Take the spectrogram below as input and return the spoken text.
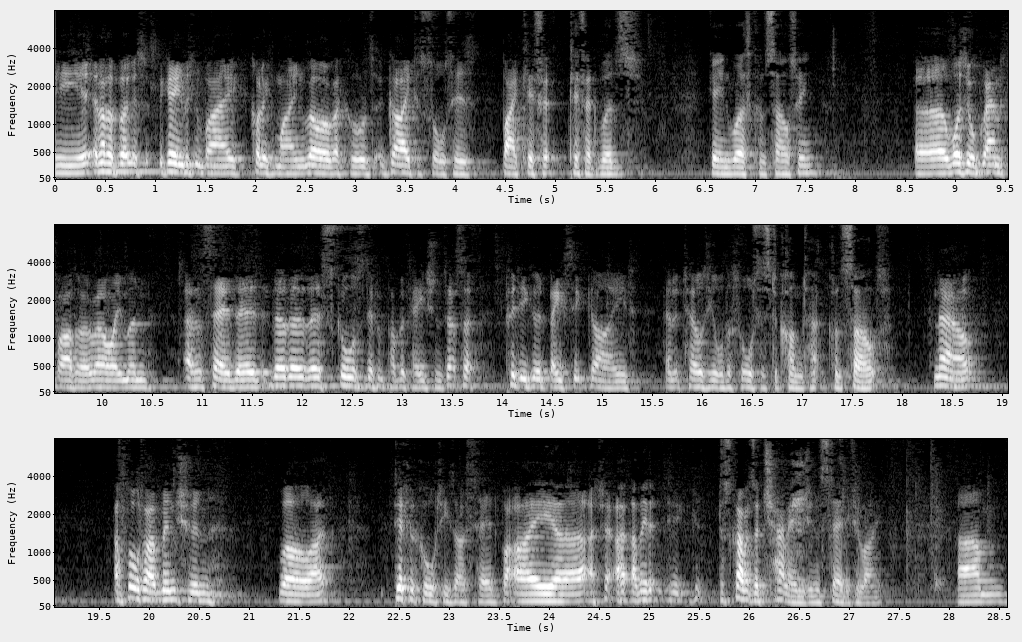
The, another book is again written by a colleague of mine, Railway Records, A Guide to Sources by Cliff, Cliff Edwards. Again, worth consulting. Uh, was your grandfather a railwayman? As I said, there, there, there's scores of different publications. That's a pretty good basic guide, and it tells you all the sources to contact, consult. Now, I thought I'd mention, well, difficulties, I said, but I, uh, I, I mean, describe it as a challenge instead, if you like. Um,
